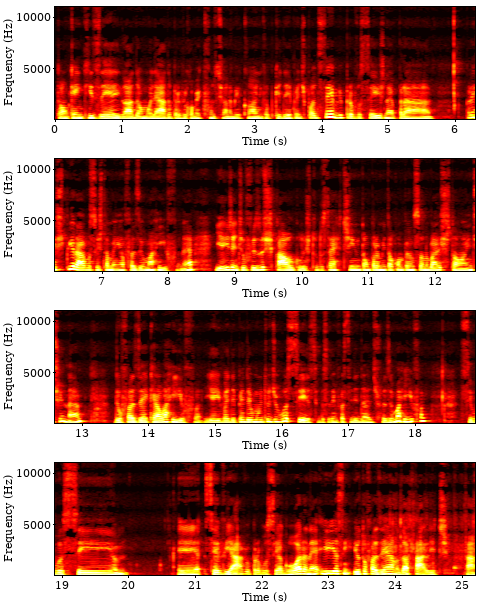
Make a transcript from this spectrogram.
Então, quem quiser ir lá dar uma olhada para ver como é que funciona a mecânica, porque de repente pode servir para vocês, né? Pra para inspirar vocês também a fazer uma rifa, né? E aí, gente, eu fiz os cálculos, tudo certinho, então para mim tá compensando bastante, né? De eu fazer aquela rifa. E aí vai depender muito de você, se você tem facilidade de fazer uma rifa, se você é, se é viável para você agora, né? E assim, eu tô fazendo da pallet, tá?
